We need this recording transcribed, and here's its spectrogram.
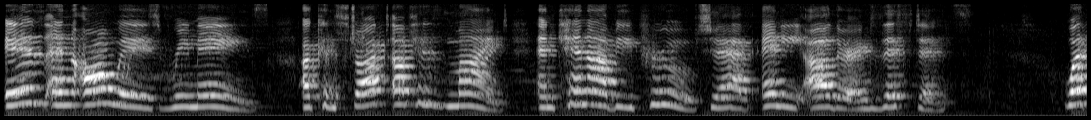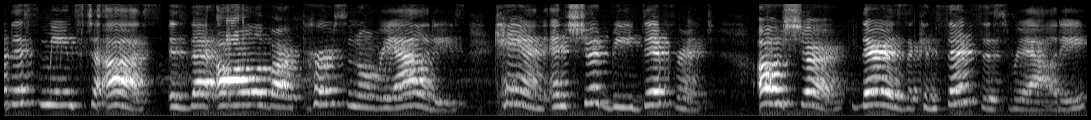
is and always remains a construct of his mind and cannot be proved to have any other existence. What this means to us is that all of our personal realities can and should be different. Oh, sure, there is a consensus reality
